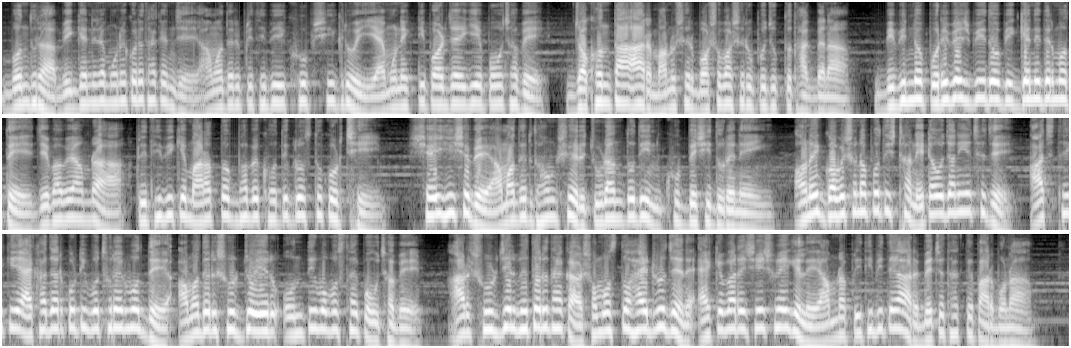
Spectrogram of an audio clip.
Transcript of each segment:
বন্ধুরা, বিজ্ঞানীরা মনে করে থাকেন যে আমাদের পৃথিবী খুব শীঘ্রই এমন একটি পর্যায়ে গিয়ে পৌঁছাবে যখন তা আর মানুষের বসবাসের উপযুক্ত থাকবে না। বিভিন্ন পরিবেশবিদ ও বিজ্ঞানীদের মতে, যেভাবে আমরা পৃথিবীকে মারাত্মকভাবে ক্ষতিগ্রস্ত করছি, সেই হিসেবে আমাদের ধ্বংসের চূড়ান্ত দিন খুব বেশি দূরে নেই। অনেক গবেষণা প্রতিষ্ঠান এটাও জানিয়েছে যে, আজ থেকে এক হাজার কোটি বছরের মধ্যে আমাদের সূর্য এর অন্তিম অবস্থায় পৌঁছাবে। আর সূর্যের ভেতরে থাকা সমস্ত হাইড্রোজেন একেবারে শেষ হয়ে গেলে আমরা পৃথিবীতে আর বেঁচে থাকতে পারব না।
